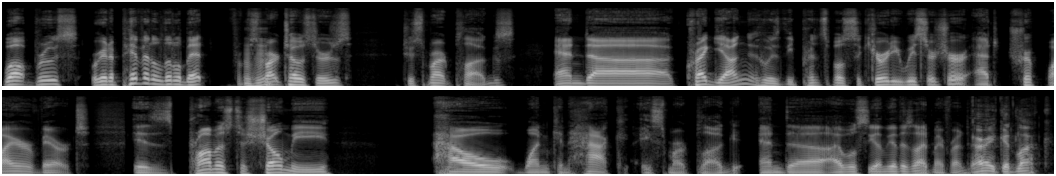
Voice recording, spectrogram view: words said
Well, Bruce, we're going to pivot a little bit from Mhm. smart toasters to smart plugs. And uh, Craig Young, who is the principal security researcher at Tripwire Vert, is promised to show me how one can hack a smart plug. And uh, I will see you on the other side, my friend. All right, good luck.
